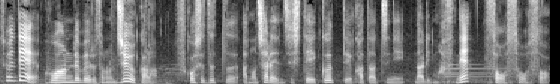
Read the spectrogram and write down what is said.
それで不安レベルその10から少しずつあのチャレンジしていくっていう形になりますね。そうそうそ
